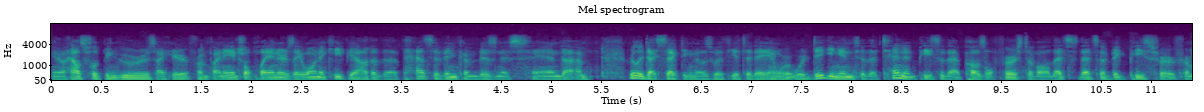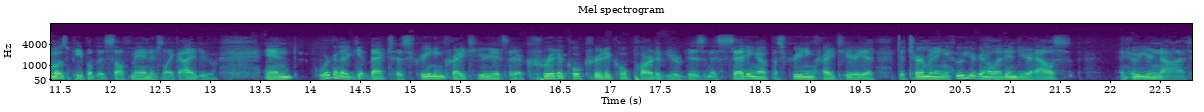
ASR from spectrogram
you know, house flipping gurus. I hear it from financial planners. They want to keep you out of the passive income business. And uh, I'm really dissecting those with you today. And we're, we're digging into the tenant piece of that puzzle. First of all, that's, that's a big piece for, for most people that self-manage like I do. And we're going to get back to screening criteria. It's a critical, critical part of your business. Setting up a screening criteria, determining who you're going to let into your house and who you're not.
